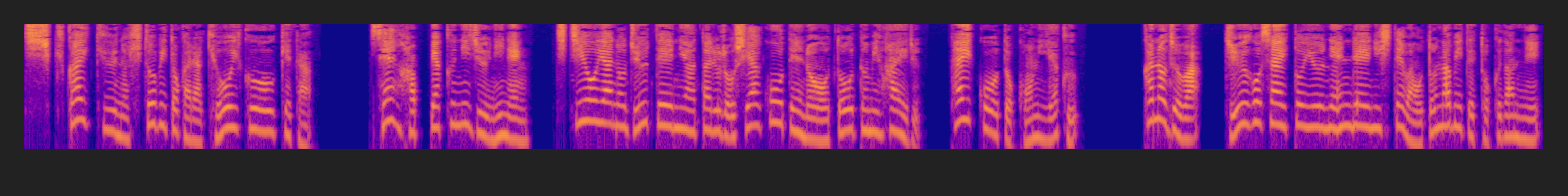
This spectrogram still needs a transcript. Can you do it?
知識階級の人々から教育を受けた。1822年、父親の重帝にあたるロシア皇帝の弟ミハイル、太后と婚約。彼女は15歳という年齢にしては大人びて特段に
